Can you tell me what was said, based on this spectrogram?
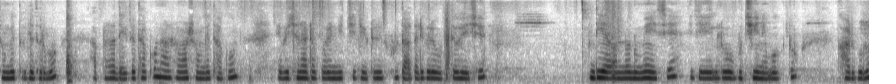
সঙ্গে তুলে ধরবো। আপনারা দেখতে থাকুন আর আমার সঙ্গে থাকুন। এই বিছানাটা করে নিচ্ছি ডিউটি খুব তাড়াতাড়ি করে উঠতে হয়েছে। দিয়ে অন্য রুমে এসে যে এগুলো গুছিয়ে নেব একটু। খাটগুলো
